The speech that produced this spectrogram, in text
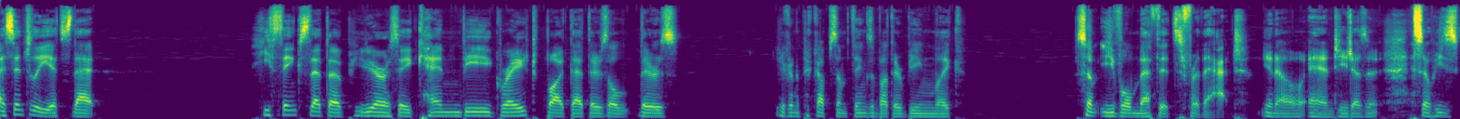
essentially, it's that he thinks that the PDRSA can be great, but that there's a there's you're gonna pick up some things about there being like some evil methods for that, you know, and he doesn't. So he's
